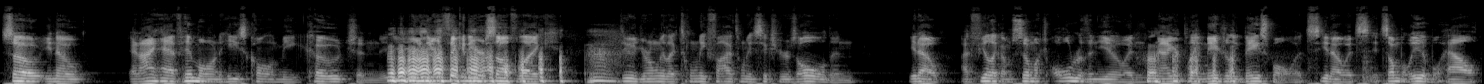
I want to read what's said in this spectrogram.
So you know, and I have him on. He's calling me coach, and you're, you're thinking to yourself like, dude, you're only like 25, 26 years old, and you know, I feel like I'm so much older than you, and now you're playing Major League Baseball. It's you know, it's it's unbelievable how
